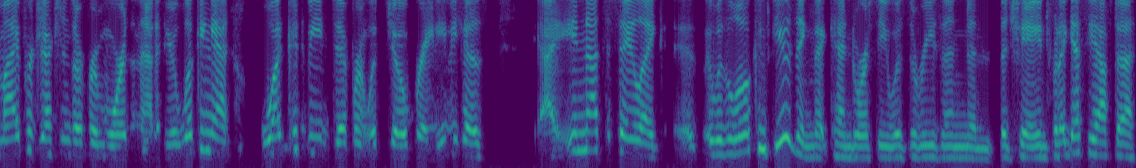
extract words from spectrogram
My projections are for more than that. If you're looking at what could be different with Joe Brady, because I, not to say like it was a little confusing that Ken Dorsey was the reason and the change, but I guess you have to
